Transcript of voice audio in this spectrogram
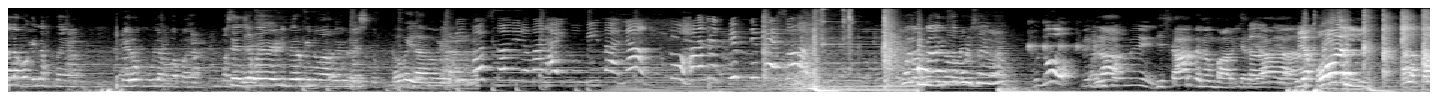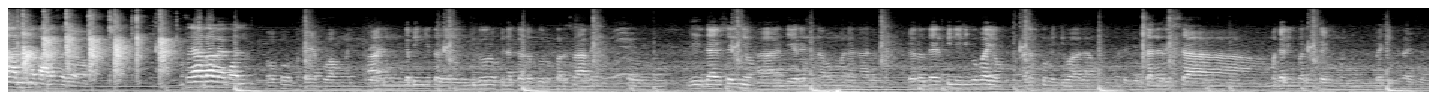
Sa totoo lang, kala ko enough na yun. Pero kulang pa pala. Pasensya Kuya Ernie, pero ginawa ko yung best ko. Okay lang, okay Si Boss Tony naman ay kumita ng 250 pesos! Walang galing sa bulsa yun? Wala. Diskarte ng barker yan. Kuya Paul! Palakpakan mo na para sa'yo. Masaya ba, Kuya Paul? Opo, masaya po ako ngayon. Ah, yung gabing ito eh, siguro pinagkalaburo para sa akin. So, di, dahil sa inyo, ah, hindi rin ako mananalo. Pero dahil pinili ko kayo, alam ko may tiwala ako sa inyo. rin. Sana rin sa magaling pa rin kayong racing driver.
